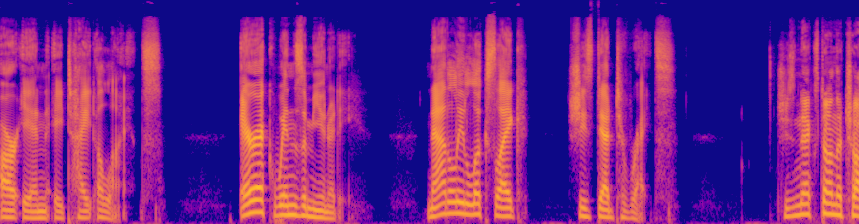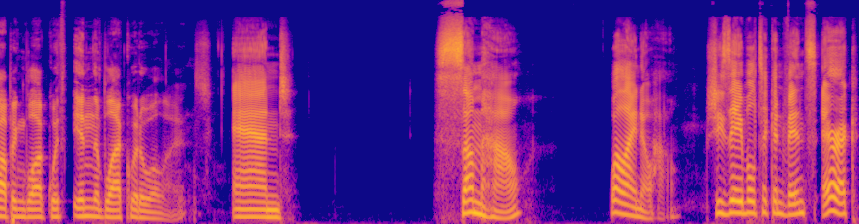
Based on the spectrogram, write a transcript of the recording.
are in a tight alliance. Eric wins immunity. Natalie looks like she's dead to rights. She's next on the chopping block within the Black Widow Alliance. And somehow, well, I know how, she's able to convince Eric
